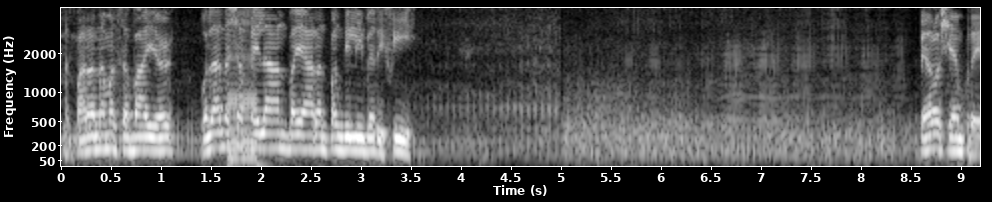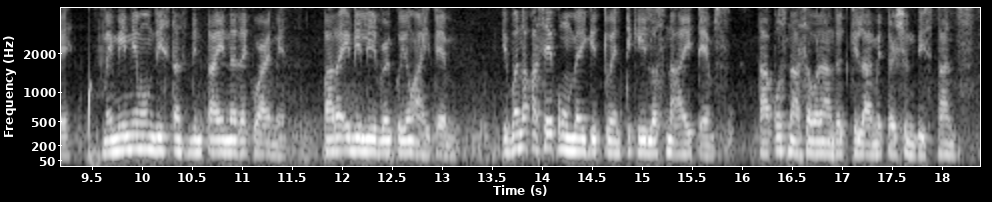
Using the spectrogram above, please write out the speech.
At para naman sa buyer, wala na siyang kailangan bayaran pang delivery fee. Pero syempre, may minimum distance din tayo na requirement para i-deliver ko yung item. Iba na kasi kung may 20 kilos na items, tapos nasa 100 kilometers yung distance.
